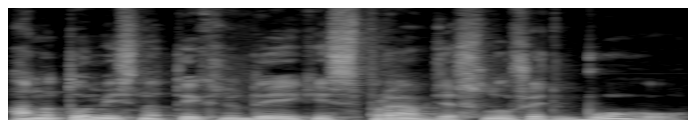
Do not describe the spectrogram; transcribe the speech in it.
А натомість на тих людей, які справді служать Богу,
